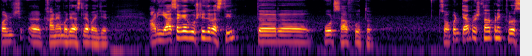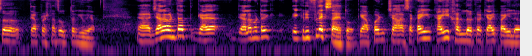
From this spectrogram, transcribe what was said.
पण खाण्यामध्ये असल्या पाहिजेत. आणि या सगळ्या गोष्टी जर असतील तर पोट साफ होतं. सो आपण त्या प्रश्नाला पण एक थोडंसं त्या प्रश्नाचं उत्तर घेऊया. ज्याला म्हणतात गा- त्याला म्हणतात एक- एक रिफ्लेक्स आहे तो की आपण चहा सकाळी काही खाल्लं का काही पाहिलं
